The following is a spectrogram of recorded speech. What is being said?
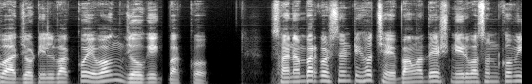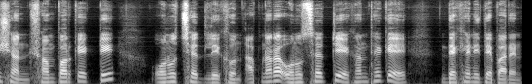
বা জটিল বাক্য এবং যৌগিক বাক্য। ছয় নম্বর কোশ্চেনটি হচ্ছে, বাংলাদেশ নির্বাচন কমিশন সম্পর্কে একটি অনুচ্ছেদ লিখুন। আপনারা অনুচ্ছেদটি এখান থেকে দেখে নিতে পারেন।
